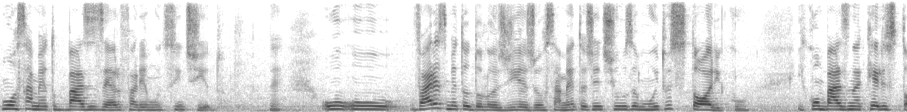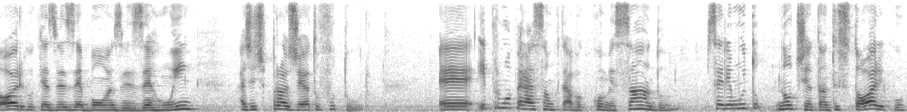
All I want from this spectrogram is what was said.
um orçamento base zero faria muito sentido. Né? O, o, várias metodologias de orçamento a gente usa muito histórico. E com base naquele histórico, que às vezes é bom, às vezes é ruim, a gente projeta o futuro. É, e para uma operação que estava começando, seria muito, não tinha tanto histórico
